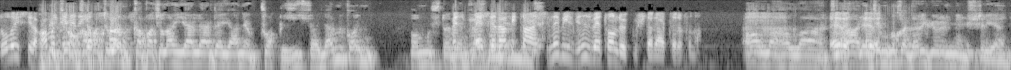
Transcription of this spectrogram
dolayısıyla ama Peki gene kapatılan, yapılan... kapatılan yerlerde yani çok rizik söyler mi koymuş? Olmuş da Me mesela bir tanesinde bildiğiniz beton dökmüşler her tarafına. Allah Allah. Cehaletin evet, evet. bu kadarı görülmemiştir yani.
